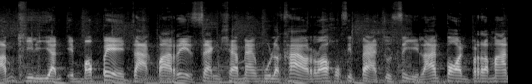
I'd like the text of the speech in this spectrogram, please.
3 คิริยัน เอ็มบัปเป้ จากปารีสแซงต์แชร์แมงมูลค่า 168.4 ล้านปอนด์ประมาณ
